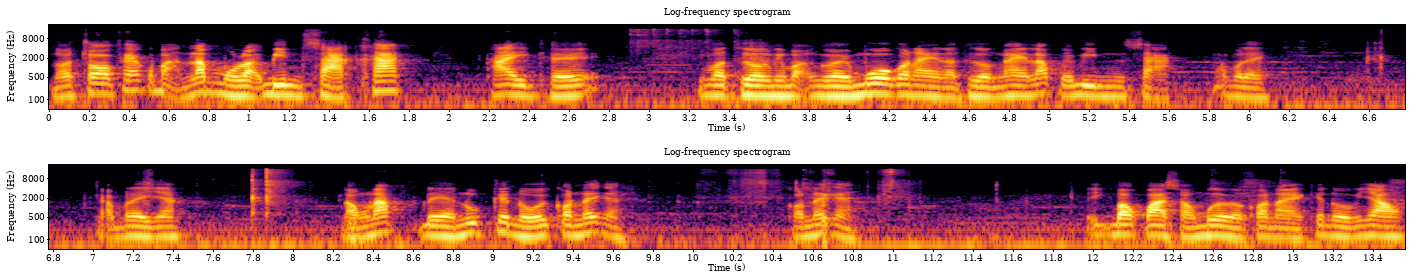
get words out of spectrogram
nó cho phép các bạn lắp một loại pin sạc khác, thay thế. Nhưng mà thường thì mọi người mua con này là thường hay lắp cái pin sạc. Lắp vào đây. Cắm vào đây nhá đóng nắp, đây là nút kết nối connect này. Connect này. Xbox 360 và con này kết nối với nhau.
